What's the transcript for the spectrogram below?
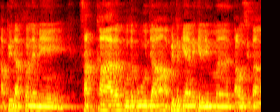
අපි දක්වන මේ සත්කාර පුද පූජා අපිට කියන්නේ කෙලින්ම තවසිතා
